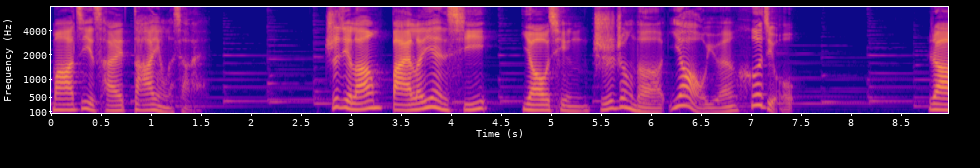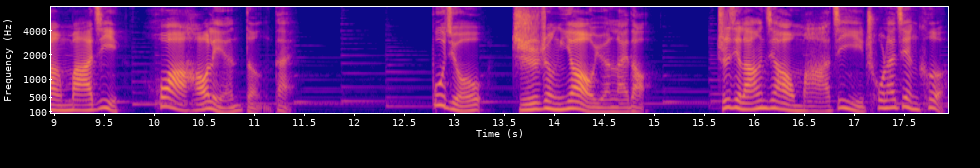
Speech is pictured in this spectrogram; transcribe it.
马季才答应了下来。直戟郎摆了宴席，邀请执政的要员喝酒，让马季画好脸等待。不久，执政要员来到，直戟郎叫马季出来见客。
